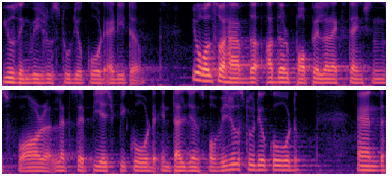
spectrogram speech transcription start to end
using Visual Studio Code Editor. You also have the other popular extensions for let's say PHP code intelligence for Visual Studio Code and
